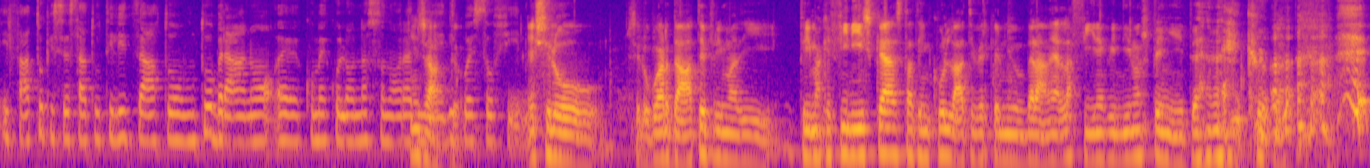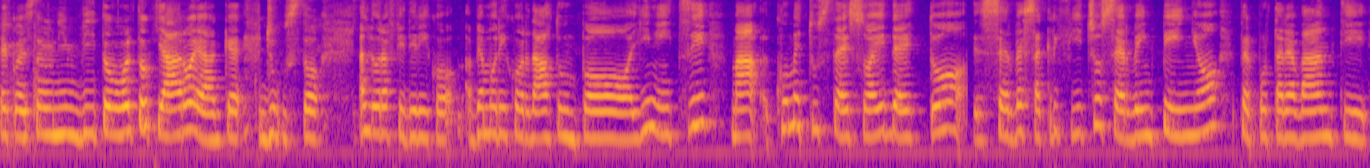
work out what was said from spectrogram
il fatto che sia stato utilizzato un tuo brano eh, come colonna sonora esatto. di, di, questo film. E se lo, se lo guardate prima di, prima che finisca state incollati perché il mio brano è alla fine, quindi non spegnete. Ecco, e questo è un invito molto chiaro e anche giusto. Allora Federico, abbiamo ricordato un po' gli inizi, ma come tu stesso hai detto, serve sacrificio, serve impegno per portare avanti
